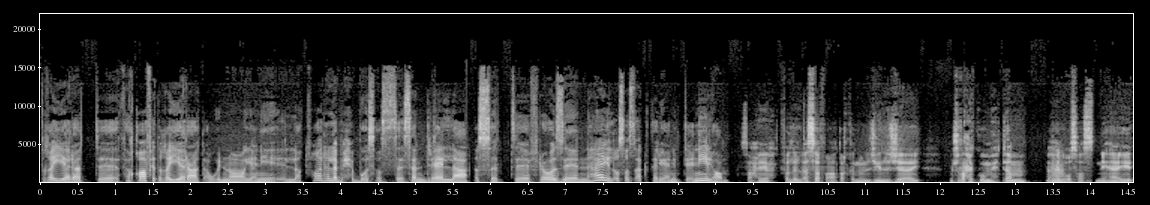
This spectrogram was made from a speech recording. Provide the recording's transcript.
تغيرت ثقافة تغيرت أو إنه يعني الأطفال هلأ بحبوا قصص سندريلا قصة فروزن هاي القصص أكتر يعني بتعني لهم. صحيح فللأسف أعتقد إنه الجيل الجاي مش راح يكون مهتم مم. القصص نهائي.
